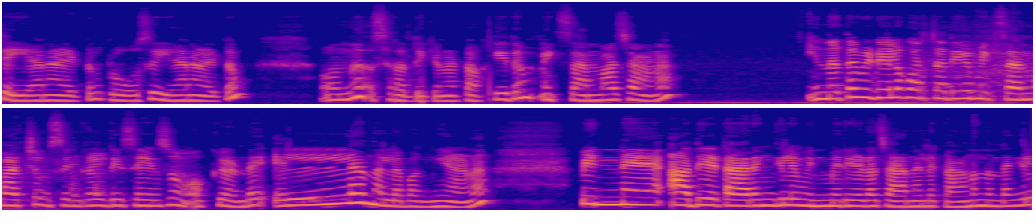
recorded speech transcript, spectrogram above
ചെയ്യാനായിട്ടും ക്ലോസ് ചെയ്യാനായിട്ടും ഒന്ന് ശ്രദ്ധിക്കണം കേട്ടോ ഇതും മിക്സ് ആൻഡ് മാച്ച് ആണ്. ഇന്നത്തെ വീഡിയോയിൽ കുറച്ചധികം മിക്സ് ആൻഡ് മാച്ചും സിംഗിൾ ഡിസൈൻസും ഒക്കെ ഉണ്ട്. എല്ലാം നല്ല ഭംഗിയാണ്. പിന്നെ ആദ്യമായിട്ട് ആരെങ്കിലും വിൻമരിയുടെ ചാനൽ കാണുന്നുണ്ടെങ്കിൽ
